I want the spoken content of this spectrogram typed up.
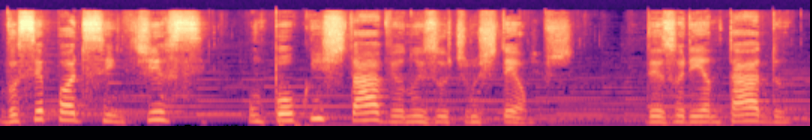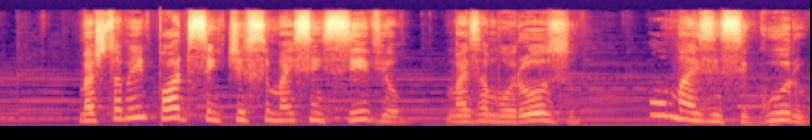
Você pode sentir-se um pouco instável nos últimos tempos, desorientado, mas também pode sentir-se mais sensível, mais amoroso ou mais inseguro.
